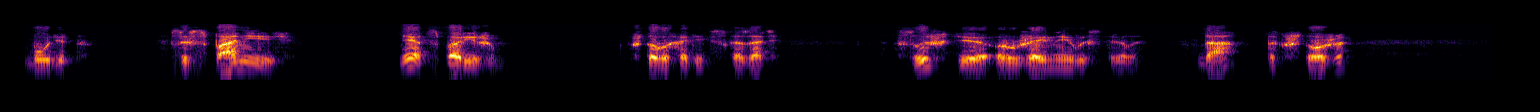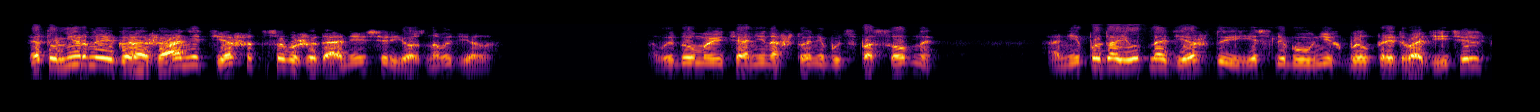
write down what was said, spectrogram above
будет. С Испанией? Нет, с Парижем. Что вы хотите сказать? Слышите ружейные выстрелы? Да, так что же? Это мирные горожане тешатся в ожидании серьезного дела. Вы думаете, они на что-нибудь способны? Они подают надежды, и если бы у них был предводитель,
